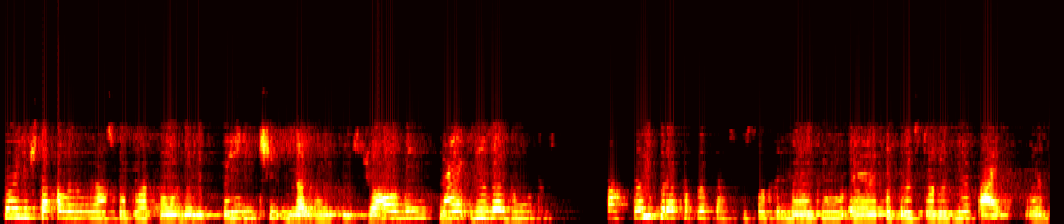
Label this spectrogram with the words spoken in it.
Então a gente está falando da nossa população adolescente, os adultos jovens, né, e os adultos passando por esse processo de sofrimento é, por transtornos mentais, né.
